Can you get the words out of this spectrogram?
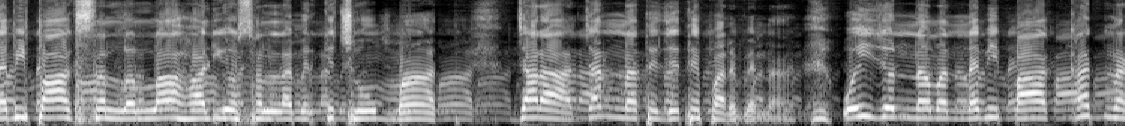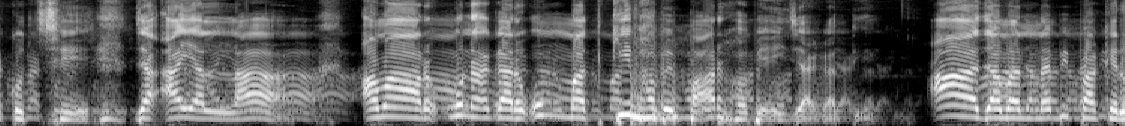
নবী পাক সাল্লাল্লাহু আলাইহি ওয়াসাল্লামের কিছু উম্মত যারা জান্নাতে যেতে পারবে না ওই জন্য আমার নবী পাক কান্না করছে যে, আয় আল্লাহ, আমার গুনাহগার উম্মত কীভাবে পার হবে এই জায়গা দিয়ে? আজ আমার নবী পাকের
